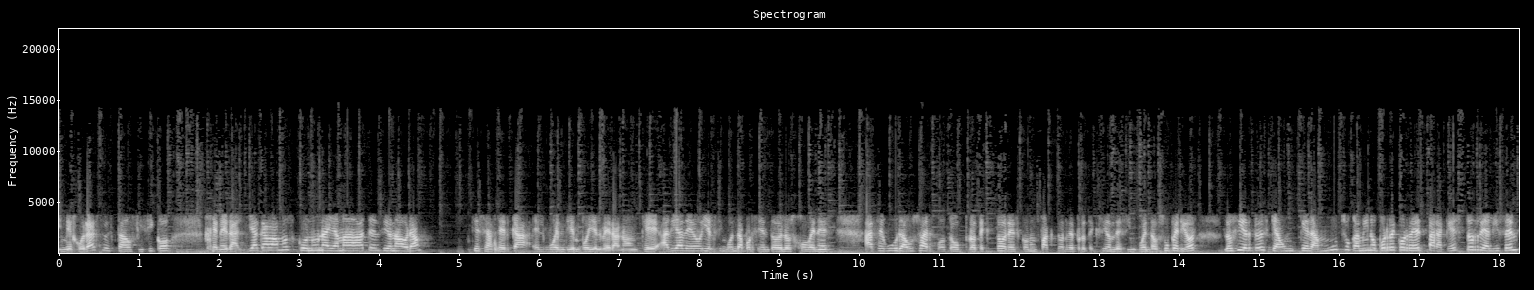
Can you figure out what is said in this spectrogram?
y mejorar su estado físico general. Y acabamos con una llamada de atención ahora que se acerca el buen tiempo y el verano. Aunque a día de hoy el 50% de los jóvenes asegura usar fotoprotectores con un factor de protección de 50 o superior, lo cierto es que aún queda mucho camino por recorrer para que estos realicen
